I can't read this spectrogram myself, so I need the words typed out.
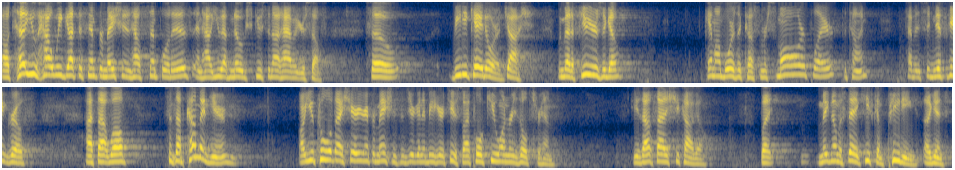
I'll tell you how we got this information and how simple it is, and how you have no excuse to not have it yourself. So, BDK Dora, Josh, we met a few years ago, came on board as a customer, smaller player at the time, having significant growth. I thought, well, since I'm coming here, are you cool if I share your information since you're going to be here too? So I pulled Q1 results for him. He's outside of Chicago. But make no mistake, he's competing against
